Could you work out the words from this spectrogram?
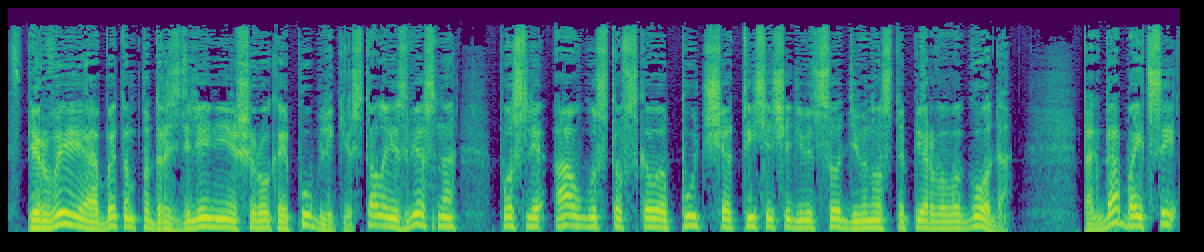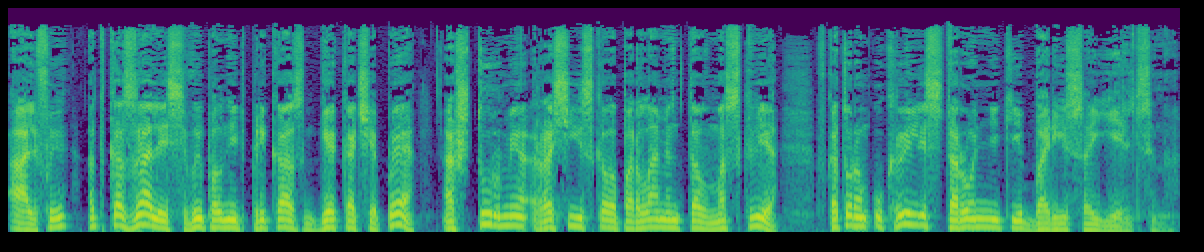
Впервые об этом подразделении широкой публике стало известно после августовского путча 1991 года. Тогда бойцы Альфы отказались выполнить приказ ГКЧП о штурме российского парламента в Москве, в котором укрылись сторонники Бориса Ельцина.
